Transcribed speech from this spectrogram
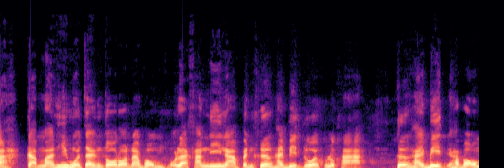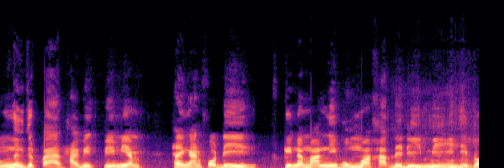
อะกลับมาที่หัวใจของตัวรถนะผมและคันนี้นะเป็นเครื่องไฮบริดด้วยคุณลูกค้า เครื่องไฮบริดครับผม 1.8ไฮบริดพรีเมียมใช้งานโคตรดี กินน้ำมันนี่ผมว่าขับได้ดีมี 20โล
